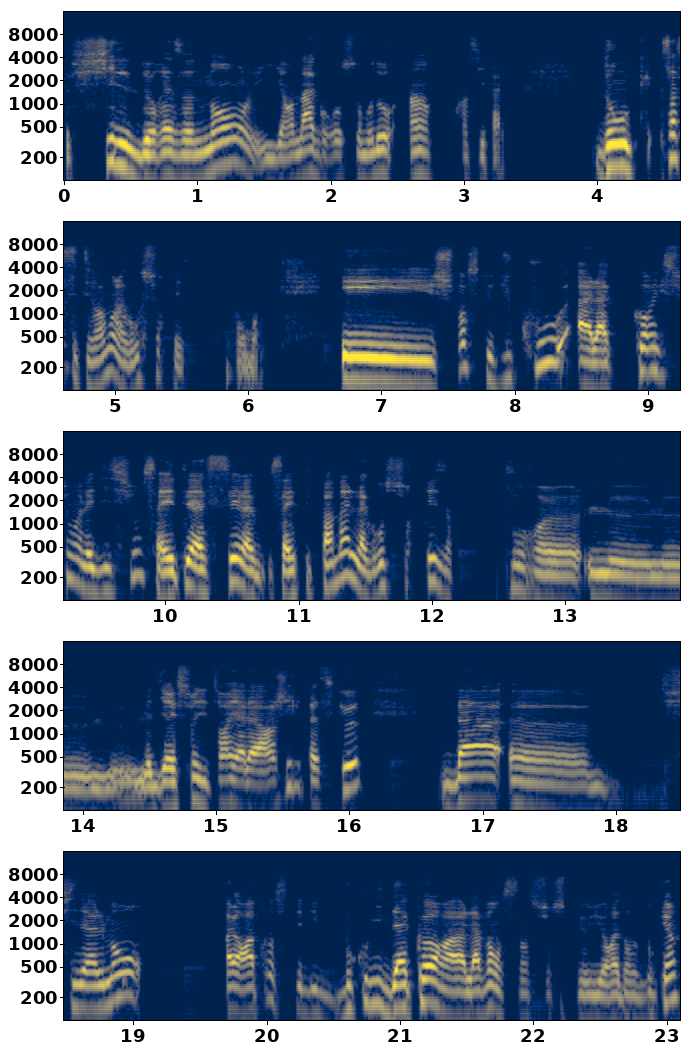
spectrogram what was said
Le fil de raisonnement il y en a grosso modo un principal. Donc ça c'était vraiment la grosse surprise pour moi. Et je pense que du coup à la correction à l'édition ça ça a été pas mal la grosse surprise pour euh, la direction éditoriale à Argile parce que bah, euh, finalement, alors après, on s'était beaucoup mis d'accord à l'avance hein, sur ce qu'il y aurait dans le bouquin.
